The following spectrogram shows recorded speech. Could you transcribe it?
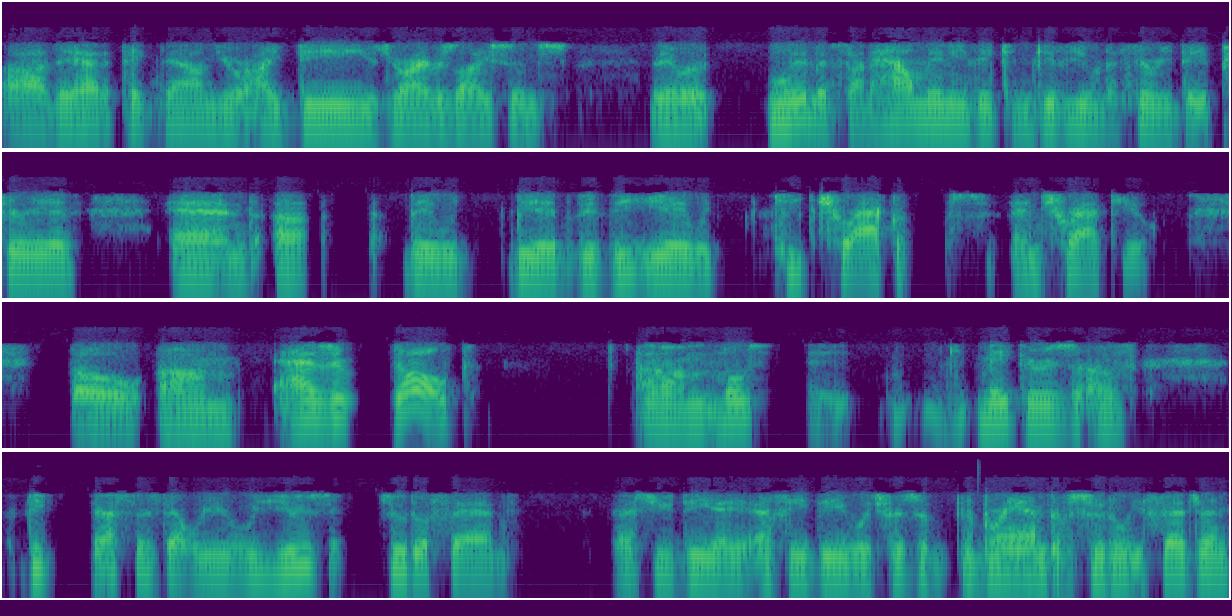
Uh, they had to take down your ID, your driver's license. There were limits on how many they can give you in a 30 day period, and uh, they would be able. The DEA would keep track of and track you. So um, as a result, um, most makers of decongestants that we were using, Sudafed, S-U-D-A-F-E-D, which was a, the brand of pseudoephedrine,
